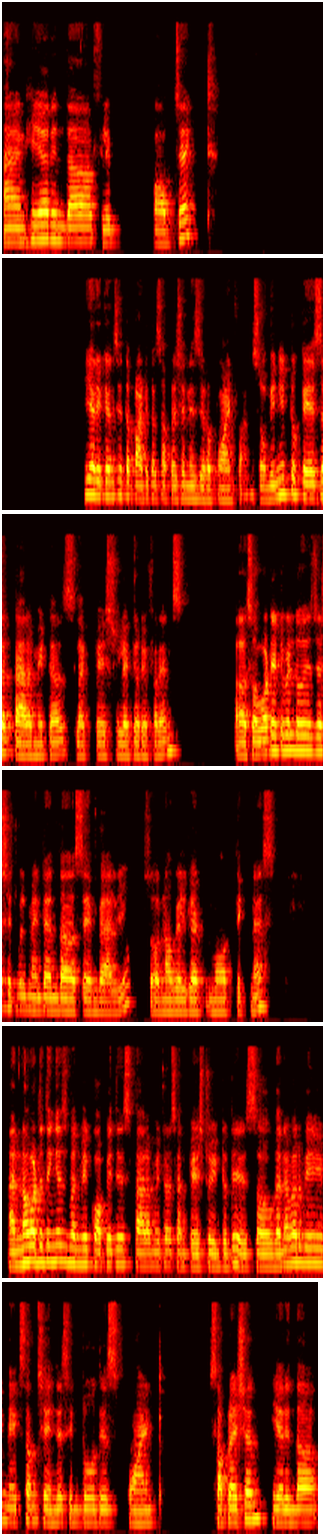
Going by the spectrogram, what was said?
And here in the flip object, here you can see the particle separation is 0 0.1. So we need to paste the parameters like paste relative reference uh, so what it will do is just it will maintain the same value. So now we'll get more thickness. And now what the thing is when we copy these parameters and paste to into this, so whenever we make some changes into this point separation here in the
